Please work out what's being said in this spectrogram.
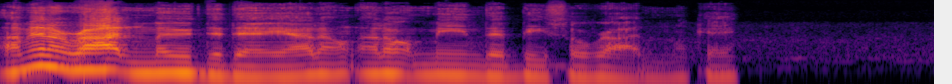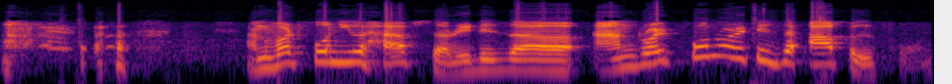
I'm in a rotten mood today. I don't I don't mean to be so rotten, okay? And what phone you have, sir? It is a Android phone or it is an Apple phone?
